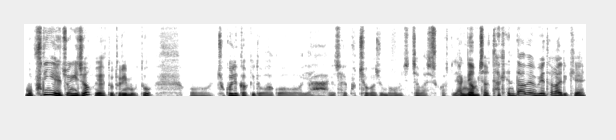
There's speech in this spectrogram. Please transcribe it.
뭐 푸딩의 일종이죠? 예, 도토리묵도 어 초콜릿 같기도 하고, 야 이거 잘 굳혀가지고 먹으면 진짜 맛있을 것 같아요. 양념장 탁 한 다음에 위에다가 이렇게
